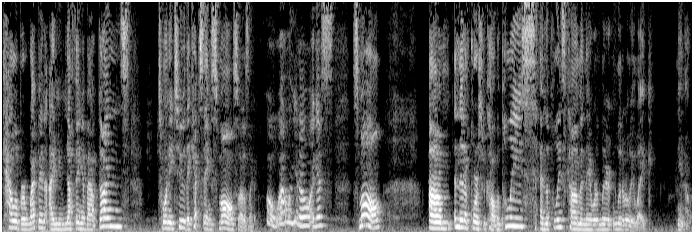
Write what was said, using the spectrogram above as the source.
caliber weapon. I knew nothing about guns. 22, they kept saying small, so I was like, oh, well, you know, I guess small. Um, and then, of course, we call the police, and the police come, and they were li- literally like, you know,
